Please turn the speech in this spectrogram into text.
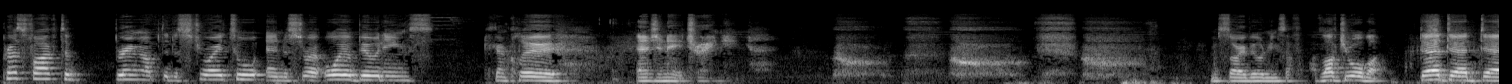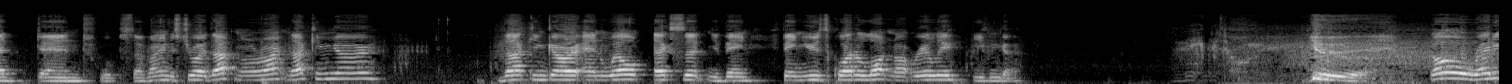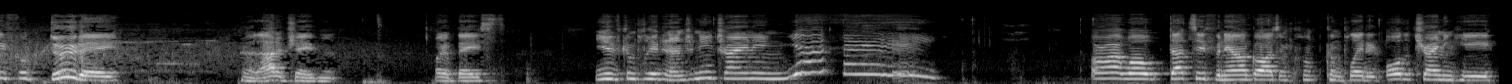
Press 5 to bring up the destroy tool and destroy all your buildings to conclude engineer training. I'm sorry buildings, I've, I've loved you all but dead, dead, dead, and whoops, I've only destroyed that, alright, that can go. That can go, and well, exit, you've been, been used quite a lot, not really. You can go. Yeah! Go ready for duty! Now that achievement. What a beast. You've completed engineer training. Yay! Alright, well, that's it for now, guys. I've completed all the training here.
